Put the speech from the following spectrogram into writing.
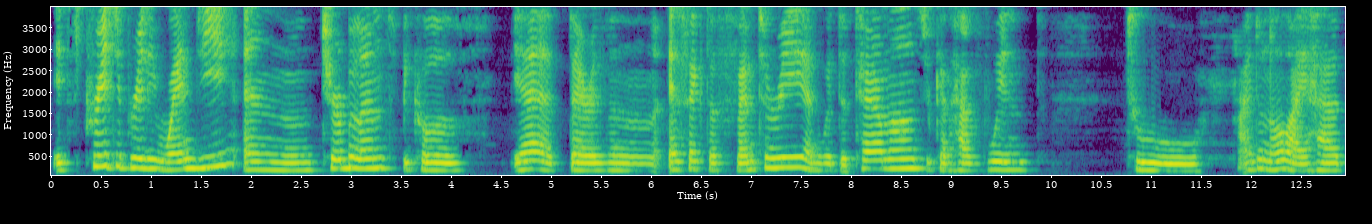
it's pretty, pretty windy and turbulent because yeah, there is an effect of Venturi, and with the thermals, you can have wind to, I don't know, I had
